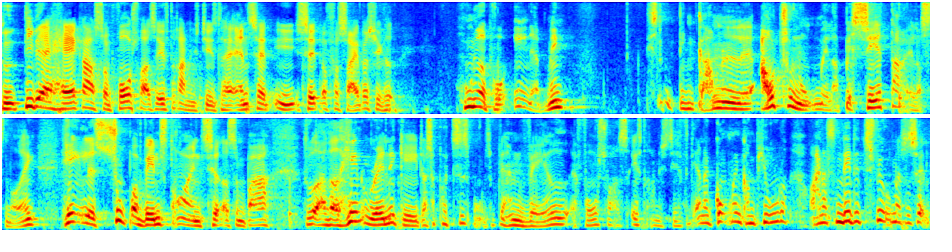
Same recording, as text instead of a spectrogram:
du ved, de der hackere, som Forsvarets efterretningstjeneste har ansat i Center for Cybersikkerhed, 100 på en af dem, ikke? Det er sådan den gamle autonom eller besætter eller sådan noget. Ikke? Helt øh, super venstreorienteret, som bare du ved, har været helt renegade, og så på et tidspunkt så bliver han vævet af forsvarets efterretningstjeneste, fordi han er god med en computer, og han er sådan lidt i tvivl med sig selv.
